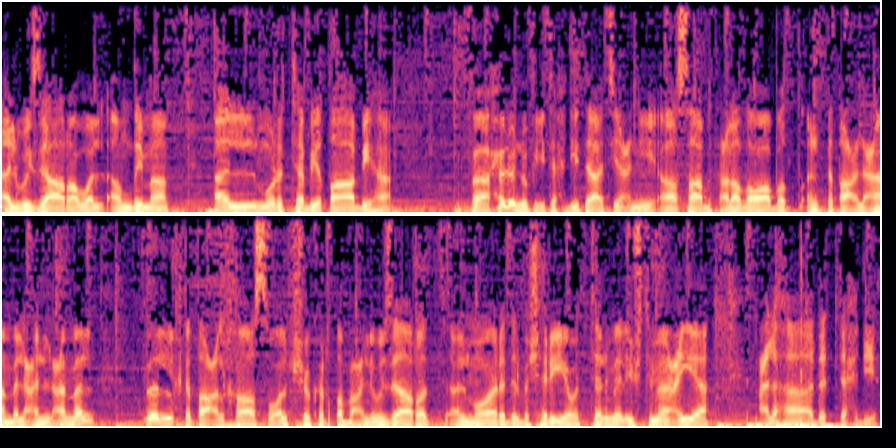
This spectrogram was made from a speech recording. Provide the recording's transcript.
الوزارة والأنظمة المرتبطة بها. فحلو إنه في تحديثات يعني آه، صارت على ضوابط انقطاع العامل عن العمل. في القطاع الخاص وألف شكر طبعا لوزارة الموارد البشرية والتنمية الاجتماعية على هذا التحديث.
